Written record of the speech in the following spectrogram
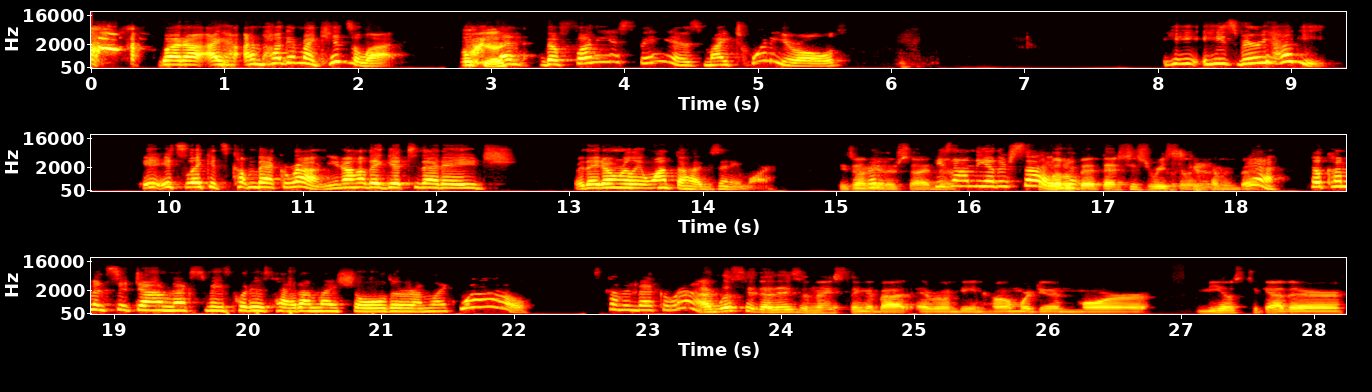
but uh, I, I'm hugging my kids a lot. Okay. And the funniest thing is my 20 year old, he, he's very huggy. It, it's like it's come back around. You know how they get to that age where they don't really want the hugs anymore. He's on the other side. He's now. on the other side. a little bit. That's just recently good. coming back. Yeah. He'll come and sit down next to me, put his head on my shoulder. I'm like, wow, it's coming back around. I will say that is a nice thing about everyone being home. We're doing more meals together.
